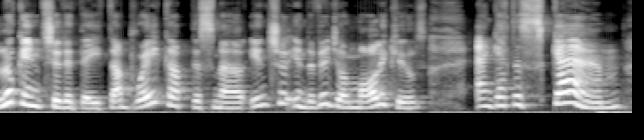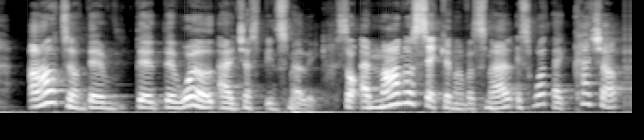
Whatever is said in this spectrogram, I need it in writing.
look into the data, break up the smell into individual molecules, and get a scan out of the, the, the world I've just been smelling. So a nanosecond of a smell is what I catch up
